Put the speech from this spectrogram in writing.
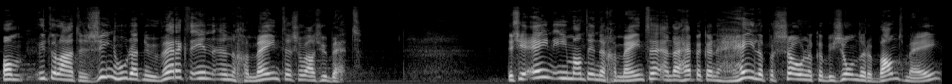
om u te laten zien hoe dat nu werkt in een gemeente zoals u bent. Er is één iemand in de gemeente en daar heb ik een hele persoonlijke, bijzondere band mee.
